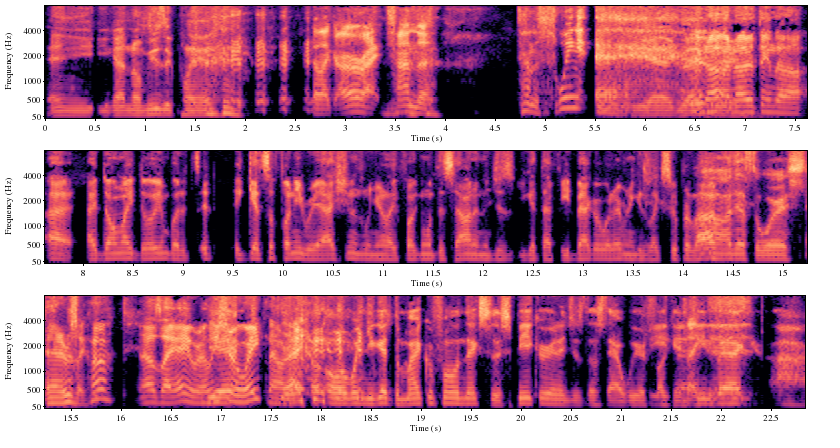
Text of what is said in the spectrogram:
and you, you got no music playing. they're like, all right, time to time to swing it. yeah, exactly. Another, another thing that I, I I don't like doing, but it's it it gets a funny reaction is when you're like fucking with the sound and it just you get that feedback or whatever and it gets like super loud. Oh, that's the worst. and it was like, huh? And I was like, hey, well, at least Yeah, you're awake now, Yeah, right? or when you get the microphone next to the speaker and it just does that weird fucking Feedback. feedback. Ah,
